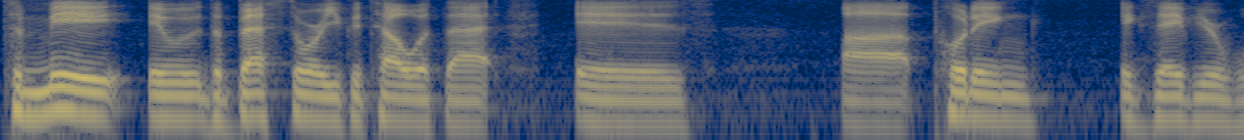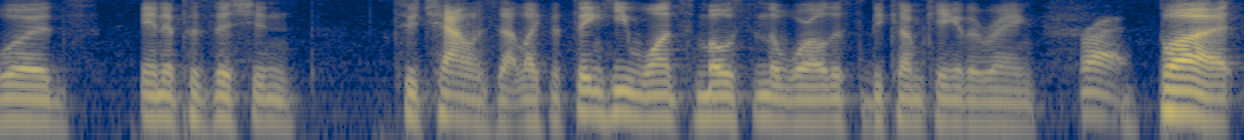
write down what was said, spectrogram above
to me, it was the best story you could tell with that is uh, putting Xavier Woods in a position to challenge that. Like the thing he wants most in the world is to become King of the Ring. Right. But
